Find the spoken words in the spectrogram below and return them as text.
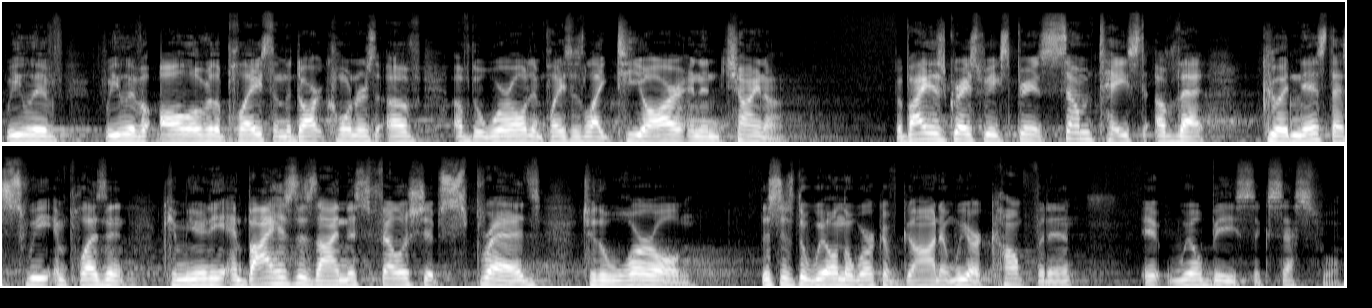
We live, we live all over the place in the dark corners of, of the world, in places like TR and in China. But by His grace, we experience some taste of that goodness, that sweet and pleasant community. And by His design, this fellowship spreads to the world. This is the will and the work of God, and we are confident it will be successful.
